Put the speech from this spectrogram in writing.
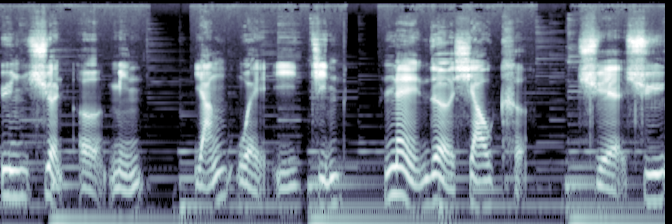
晕眩耳鸣、阳痿遗精、内热消渴、血虚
